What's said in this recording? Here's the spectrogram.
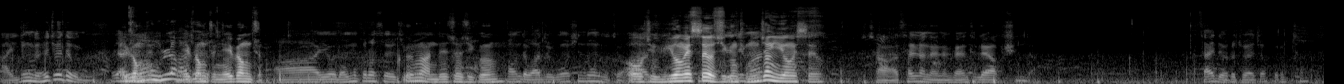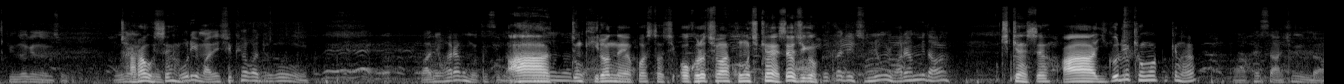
아, 이 정도 해줘야 되거든요. 야, 이거 막 예병준, 올라가죠. 예병준, 예병준. 아, 이거 너무 끌었어요 지금. 끌면 안 되죠 지금. 가운데 와주고 신동훈 선수. 어 아, 지금 위험했어요. 지금 쓰지만 굉장히 위험했어요. 자 살려내는 벤틀레 아프십니다. 사이드 열어줘야죠. 그렇죠. 김석현 선수. 오늘 잘하고 그 있어요. 볼이 많이 씹혀가지고 많이 활약은 못했습니다. 아 신동훈 좀 선수. 길었네요 버스터치. 어 그렇지만 공을 지켜냈어요 지금. 아, 끝까지 진영을 발휘합니다. 지켜냈어요. 아 이걸 이렇게 못 뺏기나요? 아 패스 아쉽습니다.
